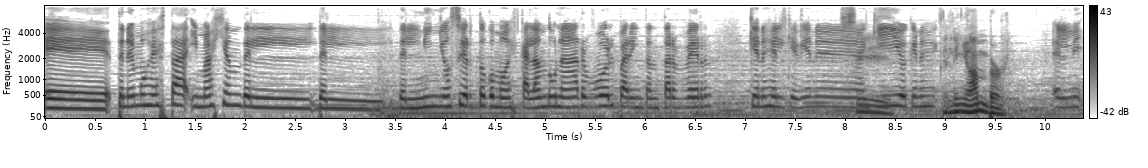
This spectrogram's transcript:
Eh, tenemos esta imagen del, del, del niño, ¿cierto? Como escalando un árbol para intentar ver quién es el que viene Sí. aquí o quién es El niño Amber. el ni-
